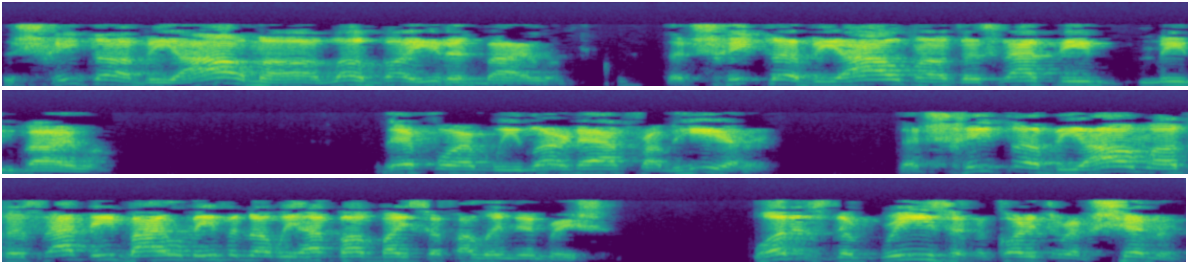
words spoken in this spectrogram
the shchita bi'alma lo ba'idin bailam. The shchita bi'alma does not mean mean bailam. Therefore, we learn out from here that Shchita Bialma does not mean Bailam even though we have Bav Maisaf Alinian Rishon. What is the reason, according to Reb Shimon,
